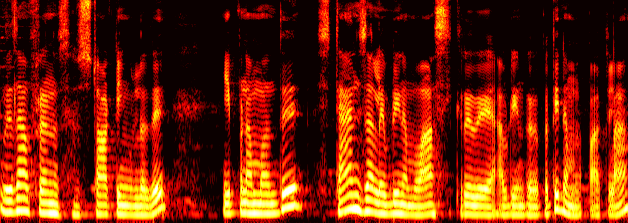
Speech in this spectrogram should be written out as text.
இதுதான் ஃப்ரெண்ட்ஸ் ஸ்டார்டிங் உள்ளது. இப்போ நம்ம வந்து ஸ்டான்ஸால் எப்படி நம்ம வாசிக்கிறது அப்படின்றத பற்றி நம்ம பார்க்கலாம்.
